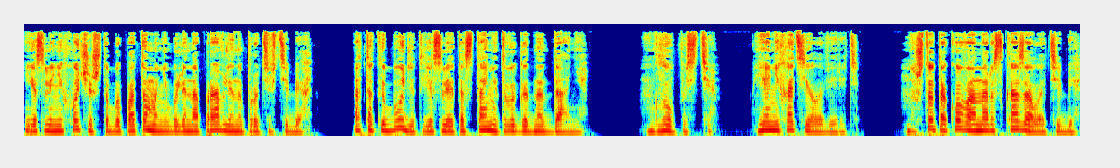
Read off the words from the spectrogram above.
если не хочешь, чтобы потом они были направлены против тебя. А так и будет, если это станет выгодно Дане. Глупости. Я не хотела верить. Но что такого она рассказала тебе?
